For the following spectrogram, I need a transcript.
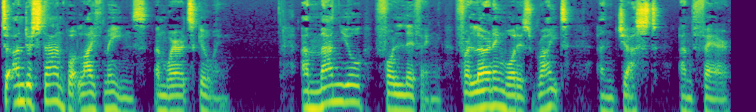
to understand what life means and where it's going. A manual for living, for learning what is right and just and fair,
